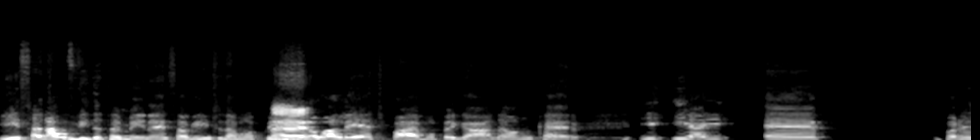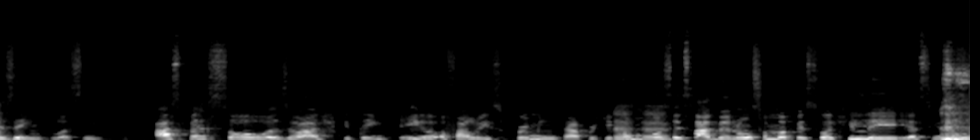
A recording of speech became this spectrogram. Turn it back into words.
E isso é na vida também, né? Se alguém te dá uma opinião alheia, tipo, ah, eu vou pegar, não, não quero. E, e aí, é, por exemplo, assim, as pessoas, eu acho que tem. Eu falo isso por mim, tá? Porque, como Aham. você sabe, eu não sou uma pessoa que lê. Assim, eu, não,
